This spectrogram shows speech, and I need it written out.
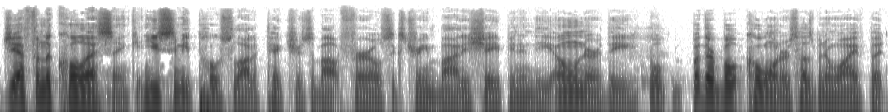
Jeff and Nicole Essink, and you see me post a lot of pictures about Farrell's extreme body shaping, and the owner, the well, but they're both co-owners, husband and wife. But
